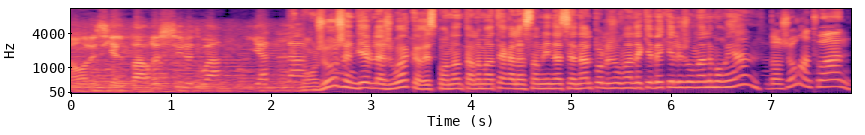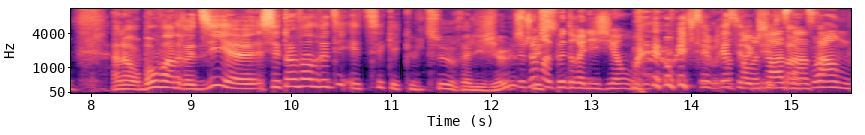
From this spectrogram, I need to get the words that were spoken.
Dans le ciel par-dessus le toit, il y a de la... Bonjour Geneviève Lajoie, correspondante parlementaire à l'Assemblée nationale pour le Journal de Québec et le Journal de Montréal. Bonjour Antoine. Alors, bon vendredi. Euh, c'est un vendredi éthique et culture religieuse. Toujours Puis- un peu de religion. oui, c'est vrai, c'est le Christ en quoi. ensemble.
